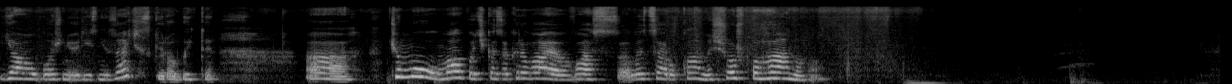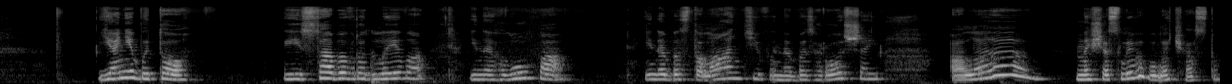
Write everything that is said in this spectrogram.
Я обожнюю різні зачіски робити. Чому мавпочка закриває у вас лице руками? Що ж поганого? Я нібито і себе вродлива, і не глупа, і не без талантів, і не без грошей, але нещаслива була часто.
